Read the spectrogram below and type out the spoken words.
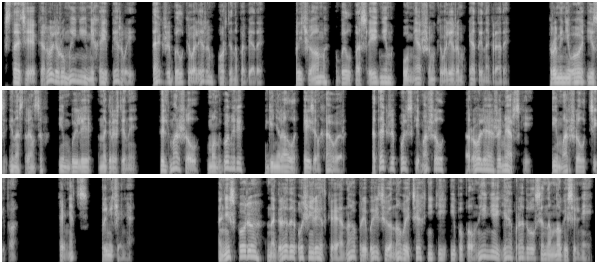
Кстати, король Румынии Михай I также был кавалером Ордена Победы. Причем был последним умершим кавалером этой награды. Кроме него, из иностранцев им были награждены фельдмаршал Монтгомери, генерал Эйзенхауэр, а также польский маршал Роля Жемерский и маршал Тито. Конец примечания. Не спорю, награда очень редкая, но прибытию новой техники и пополнения я обрадовался намного сильней.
